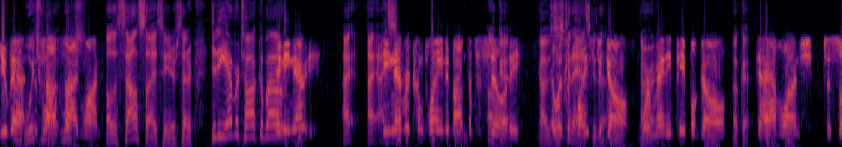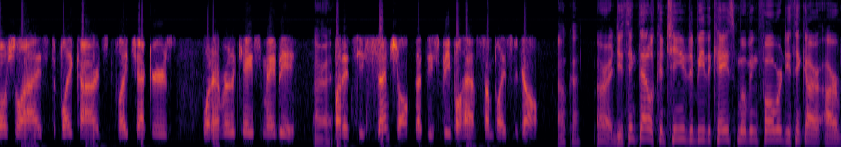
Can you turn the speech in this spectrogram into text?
You bet. Which the one? Which- one. Oh, the South Side Senior Center. Did he ever talk about? And he never I, I, I he never complained about the facility. I was it was gonna place ask you to that. go, All where right. many people go Okay. to have lunch, to socialize, to play cards, to play checkers, whatever the case may be. All right. But it's essential that these people have someplace to go. Okay. All right. Do you think that'll continue to be the case moving forward? Do you think our our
